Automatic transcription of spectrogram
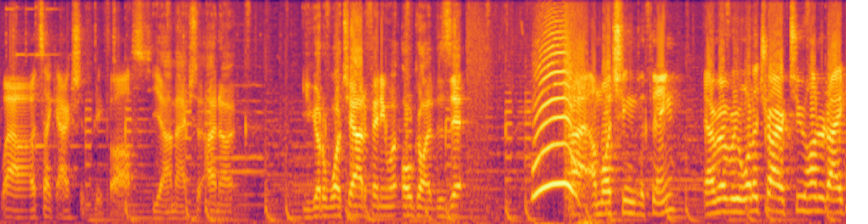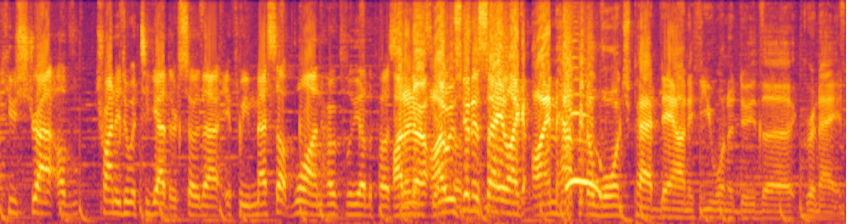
Wow, it's like actually pretty fast. Yeah, I'm actually. I know. You got to watch out if anyone. Oh god, this is it. I'm watching the thing. Now remember, we want to try our 200 IQ strat of trying to do it together, so that if we mess up one, hopefully the other person. I don't know. I was gonna say like I'm happy to launch pad down if you want to do the grenade.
